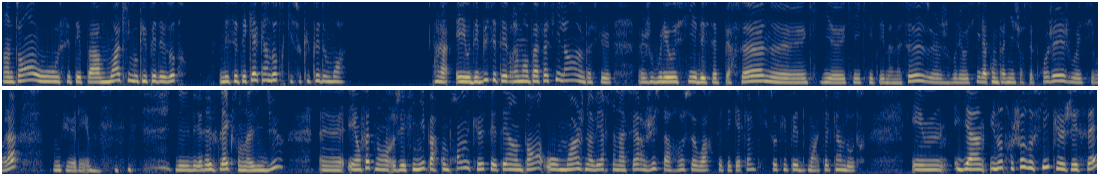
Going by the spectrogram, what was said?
un temps où c'était pas moi qui m'occupais des autres, mais c'était quelqu'un d'autre qui s'occupait de moi. Voilà. Et au début, c'était vraiment pas facile, hein, parce que je voulais aussi aider cette personne euh, qui, euh, qui, qui, était ma masseuse, je voulais aussi l'accompagner sur ses projets, je voulais aussi, voilà. Donc euh, les, les, réflexes ont la vie dure. et en fait, non, j'ai fini par comprendre que c'était un temps où moi, je n'avais rien à faire, juste à recevoir. C'était quelqu'un qui s'occupait de moi, quelqu'un d'autre. Et il y a une autre chose aussi que j'ai fait,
